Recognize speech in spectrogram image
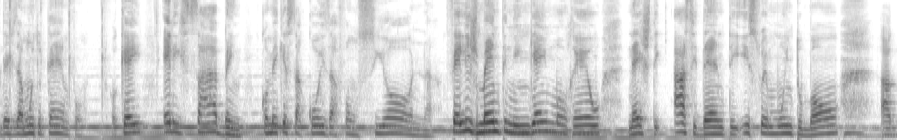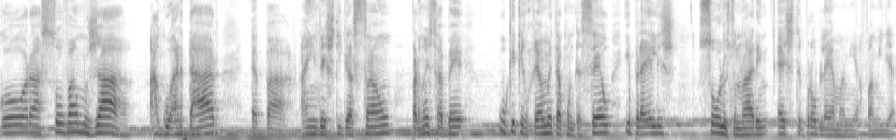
desde há muito tempo ok? Eles sabem como é que essa coisa funciona. Felizmente ninguém morreu neste acidente, isso é muito bom. Agora só vamos já aguardar epa, a investigação para nós saber o que, que realmente aconteceu e para eles solucionarem este problema, minha família.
